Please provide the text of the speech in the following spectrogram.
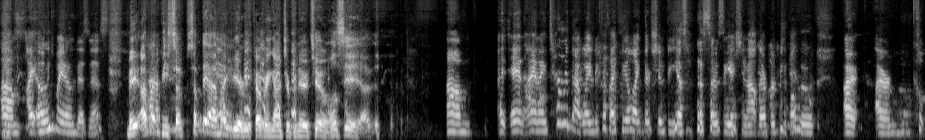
um, I owned my own business. Maybe I might be some someday I might be a recovering entrepreneur too. We'll see. Um, I- and and I term it that way because I feel like there should be an association out there for people who are are co-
